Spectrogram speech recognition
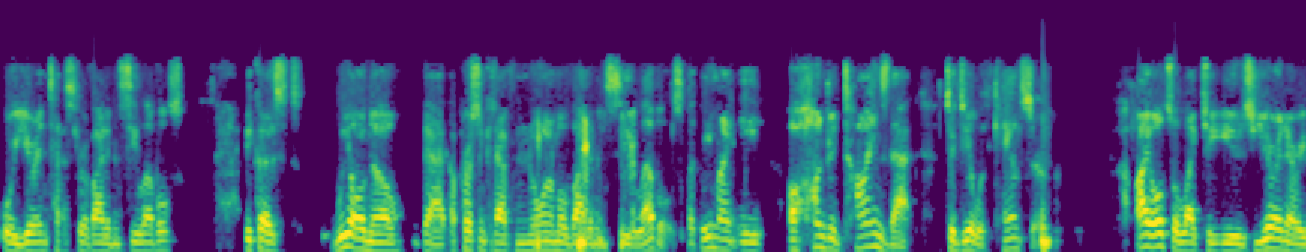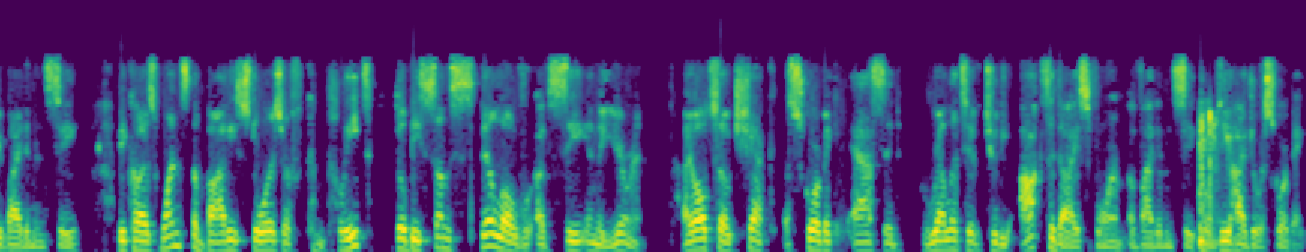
or urine test for vitamin C levels because we all know that a person could have normal vitamin C levels, but they might need a hundred times that to deal with cancer. I also like to use urinary vitamin C because once the body stores are complete, there'll be some spillover of C in the urine. I also check ascorbic acid relative to the oxidized form of vitamin C called dehydroascorbate.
